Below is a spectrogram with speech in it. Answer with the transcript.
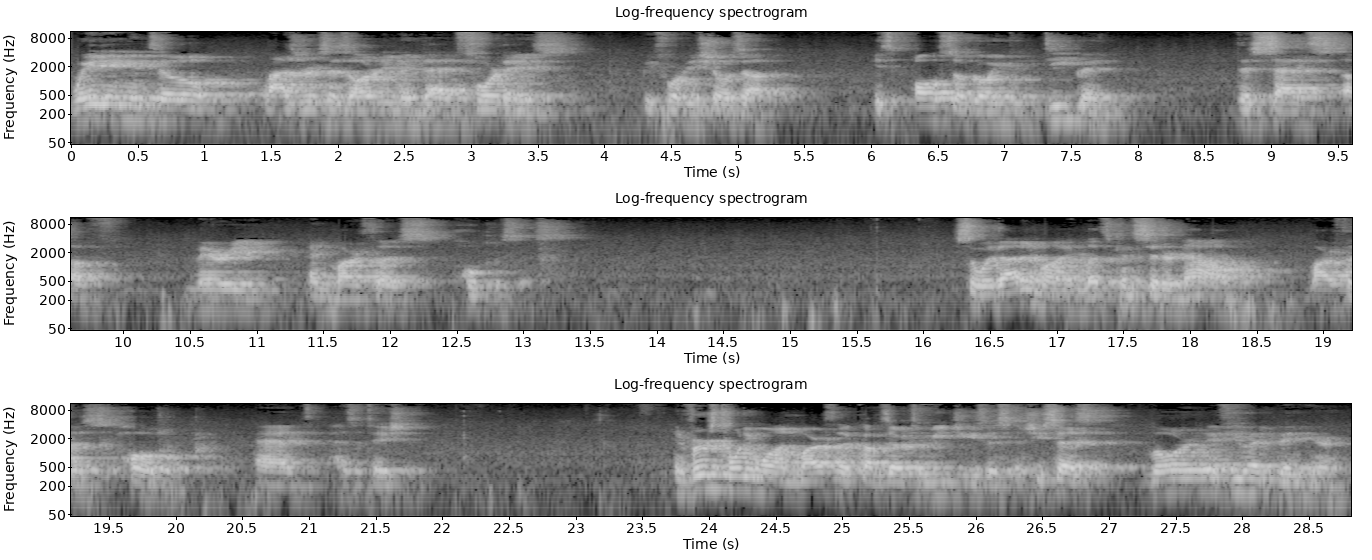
waiting until Lazarus has already been dead four days before he shows up is also going to deepen the sense of Mary and Martha's hopelessness. So, with that in mind, let's consider now Martha's hope and hesitation. In verse 21, Martha comes out to meet Jesus and she says, Lord, if you had been here,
